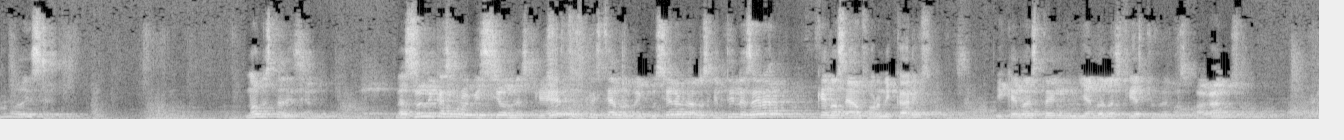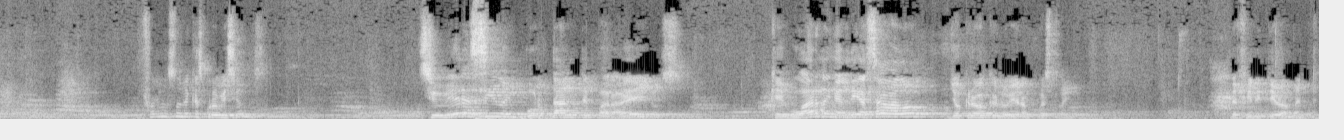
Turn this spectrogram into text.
No lo dice. No lo está diciendo. Las únicas prohibiciones que estos cristianos le impusieron a los gentiles era que no sean fornicarios y que no estén yendo a las fiestas de los paganos. Fueron las únicas prohibiciones. Si hubiera sido importante para ellos que guarden el día sábado, yo creo que lo hubieran puesto ahí. Definitivamente.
